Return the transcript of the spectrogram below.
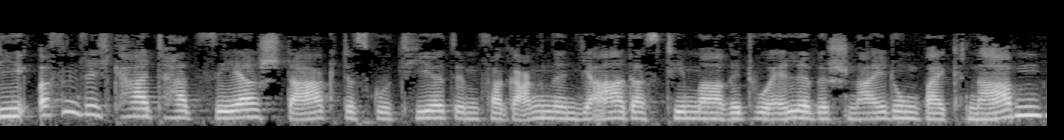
Die Öffentlichkeit hat sehr stark diskutiert im vergangenen Jahr das Thema rituelle Beschneidung bei Knaben.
